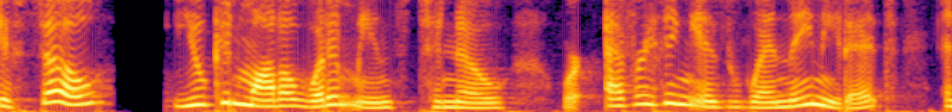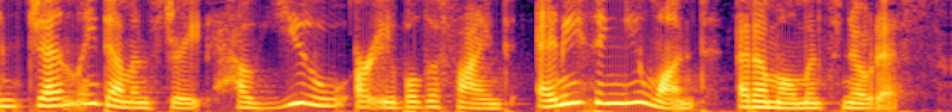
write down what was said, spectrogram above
If so, you can model what it means to know where everything is when they need it and gently demonstrate how you are able to find anything you want at a moment's notice.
